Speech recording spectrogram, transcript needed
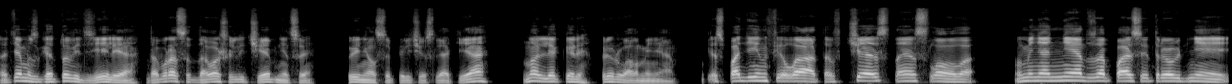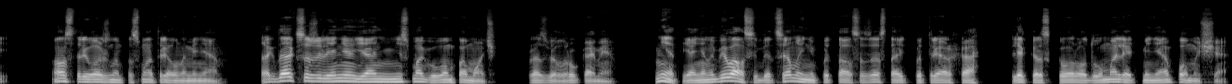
затем изготовить зелья, добраться до вашей лечебницы. Принялся перечислять я, но лекарь прервал меня. «Господин Филатов, честное слово, у меня нет в запасе трех дней. Он встревоженно посмотрел на меня. «Тогда, к сожалению, я не смогу вам помочь», — развел руками. «Нет, я не набивал себе цену и не пытался заставить патриарха лекарского рода умолять меня о помощи.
